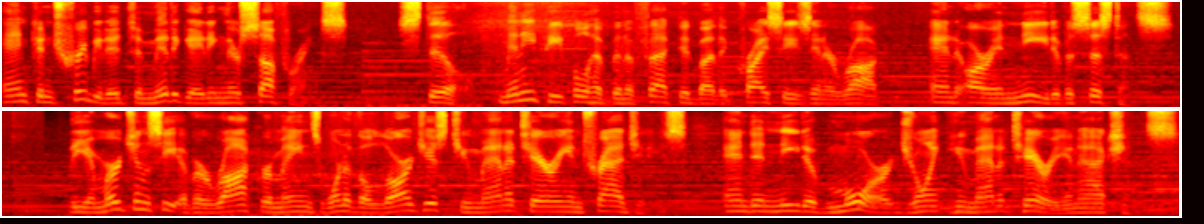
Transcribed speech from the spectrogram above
and contributed to mitigating their sufferings. Still, many people have been affected by the crises in Iraq and are in need of assistance. The emergency of Iraq remains one of the largest humanitarian tragedies and in need of more joint humanitarian actions.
